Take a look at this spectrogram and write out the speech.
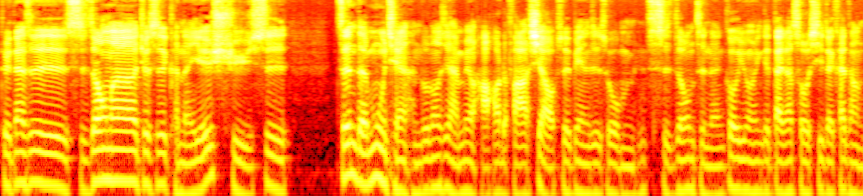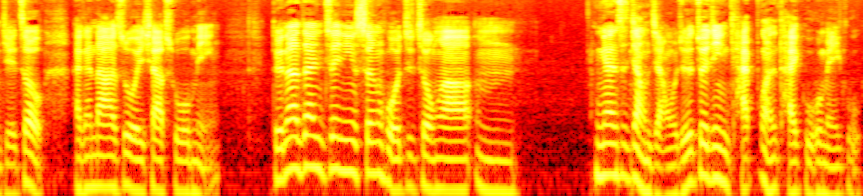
对，但是始终呢，就是可能也许是真的，目前很多东西还没有好好的发酵，所以变成是说，我们始终只能够用一个大家熟悉的开场节奏来跟大家做一下说明。对，那在最近生活之中啊，嗯，应该是这样讲，我觉得最近台不管是台股或美股。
